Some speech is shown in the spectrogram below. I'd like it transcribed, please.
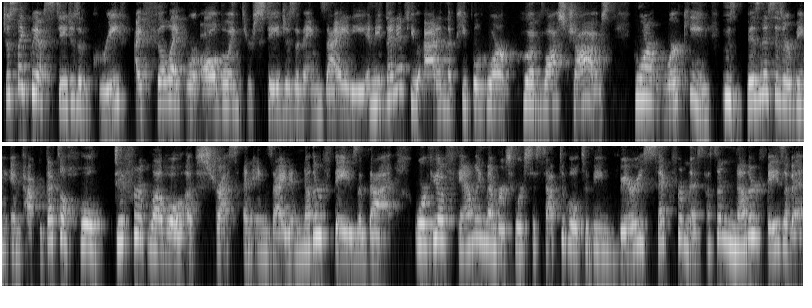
just like we have stages of grief, I feel like we're all going through stages of anxiety. And then if you add in the people who are who have lost jobs, who aren't working, whose businesses are being impacted, that's a whole different level of stress and anxiety, another phase of that. Or if you have family members who are susceptible to being very sick from this, that's another phase of it.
